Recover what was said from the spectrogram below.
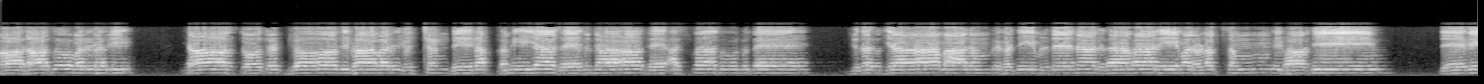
बाधातु मर्हति या स्तोतृभ्यो विभावर्युच्छन्ति न प्रमीयसे सुजाते अश्वसूनुते युदध्यामानम् बृहति मृतेन हृदावारीमरुणप्सम् विभाति। देवी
